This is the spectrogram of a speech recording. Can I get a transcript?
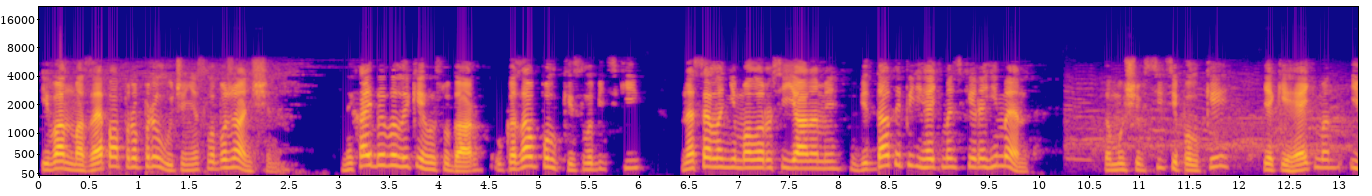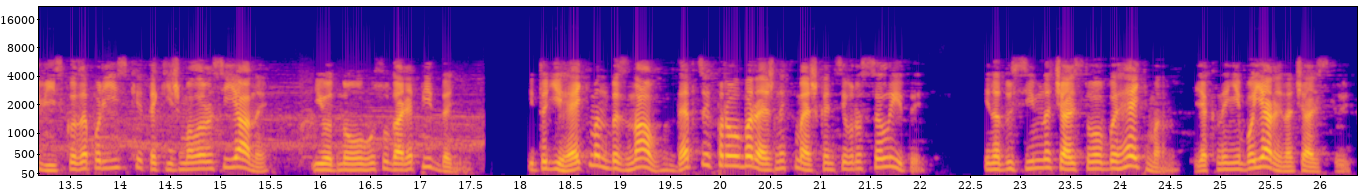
Іван Мазепа про прилучення Слобожанщини. Нехай би Великий Государ указав полки Слобідські, населені малоросіянами, віддати під гетьманський регімент, тому що всі ці полки, як і гетьман, і військо Запорізьке, такі ж малоросіяни, і одного государя піддані. І тоді гетьман би знав, де б цих правобережних мешканців розселити, і над усім начальствував би гетьман, як нині бояри начальствують.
